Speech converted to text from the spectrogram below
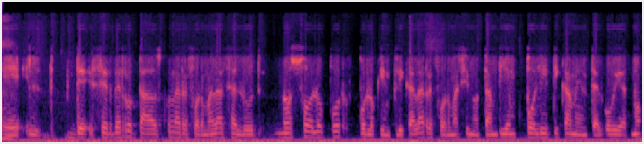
Eh, de ser derrotados con la reforma a la salud, no solo por, por lo que implica la reforma, sino también políticamente al gobierno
